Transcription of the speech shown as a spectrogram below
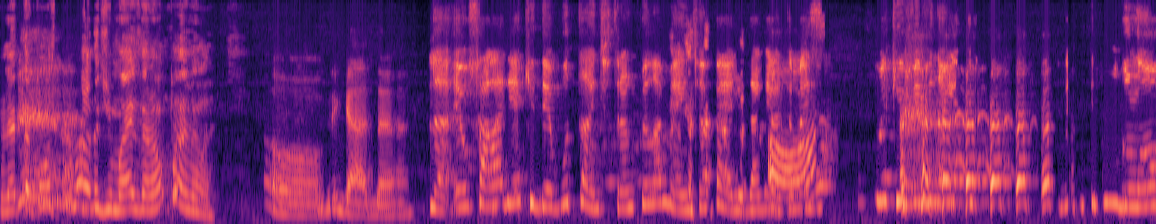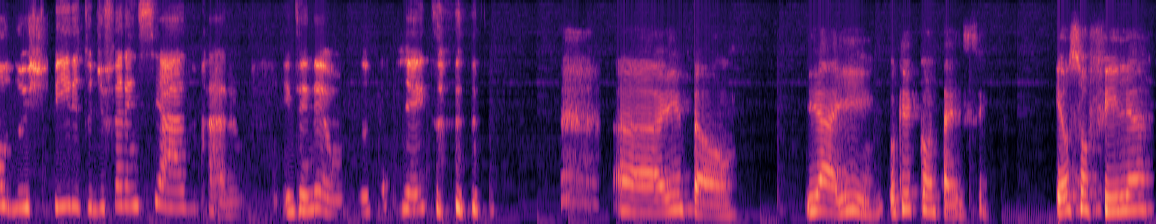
Mulher tá conservada demais, não é não, Pamela? Oh, obrigada. Não, eu falaria que debutante, tranquilamente, a pele da gata, oh. mas uma que vive na um glow do espírito diferenciado, cara. Entendeu? Não tem jeito. Ah, então. E aí, o que, que acontece? Eu sou filha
